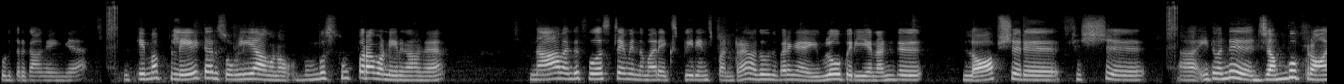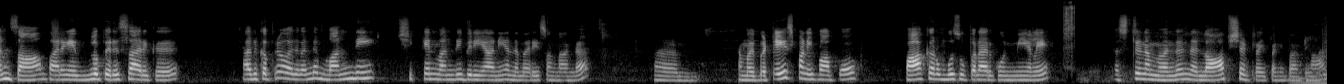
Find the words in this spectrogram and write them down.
கொடுத்துருக்காங்க இங்க. முக்கியமா பிளேட்டர் சொல்லியே ஆகணும். ரொம்ப சூப்பரா பண்ணியிருக்காங்க நான் வந்து ஃபர்ஸ்ட் டைம் இந்த மாதிரி எக்ஸ்பீரியன்ஸ் பண்றேன். அதுவும் வந்து பாருங்க இவ்வளோ பெரிய நண்டு லாப்ஷரு ஃபிஷ்ஷு இது வந்து ஜம்பு ப்ரான்ஸாம் பாருங்க இவ்வளோ பெருசா இருக்கு. அதுக்கப்புறம் அது வந்து மந்தி சிக்கன் மந்தி பிரியாணி அந்த மாதிரி சொன்னாங்க. நம்ம இப்போ டேஸ்ட் பண்ணி பார்ப்போம். பார்க்க ரொம்ப சூப்பராக இருக்கும் உண்மையிலே. ஃபஸ்ட்டு நம்ம வந்து இந்த லாப்ஷர் ட்ரை பண்ணி பார்க்கலாம்.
